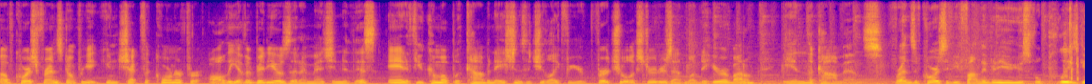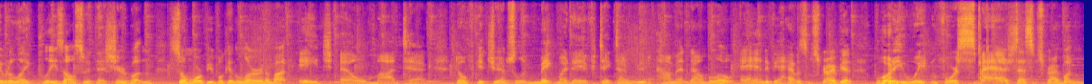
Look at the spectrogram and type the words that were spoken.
Of course, friends, don't forget you can check the corner for all the other videos that I mentioned in this. And if you come up with combinations that you like for your virtual extruders, I'd love to hear about them in the comments. Friends, of course, if you found the video useful, please give it a like. Please also hit that share button so more people can learn about HL ModTech. Don't forget you absolutely make my day if you take time to leave a comment down below. And if you haven't subscribed yet, what are you waiting for? Smash that subscribe button.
